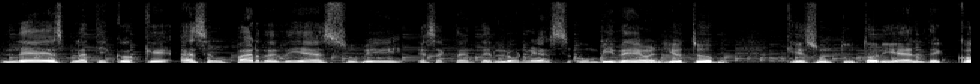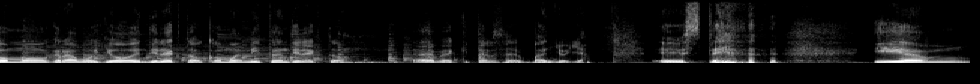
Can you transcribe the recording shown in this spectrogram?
les platico que hace un par de días subí exactamente el lunes un video en YouTube que es un tutorial de cómo grabo yo en directo, cómo emito en directo. Eh, voy a quitarse el baño ya. Este y em,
